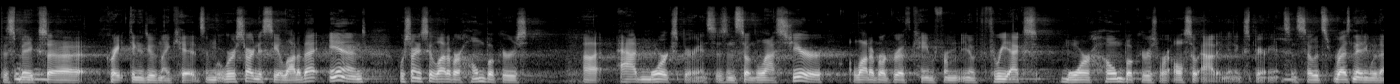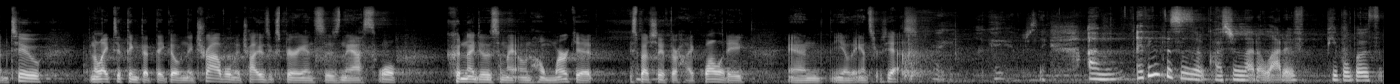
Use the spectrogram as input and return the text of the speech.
This mm-hmm. makes a great thing to do with my kids." And we're starting to see a lot of that, and we're starting to see a lot of our home bookers uh, add more experiences. And so in the last year, a lot of our growth came from you know 3x more home bookers were also adding an experience, and so it's resonating with them too. And I like to think that they go and they travel and they try these experiences and they ask, "Well, couldn't I do this in my own home market, especially if they're high quality?" And you know the answer is yes. Right. Okay, interesting. Um, I think this is a question that a lot of people, both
